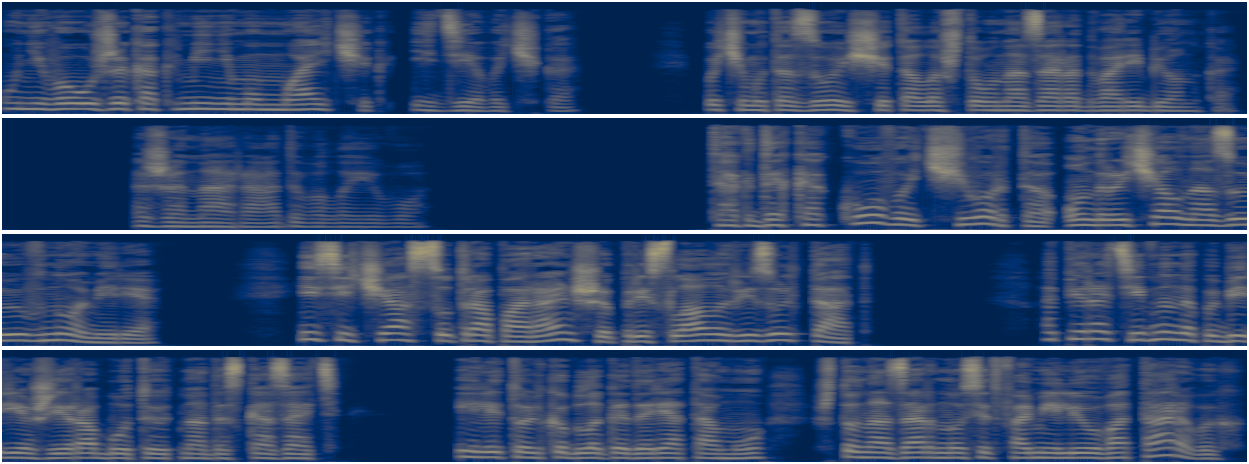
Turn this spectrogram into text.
у него уже как минимум мальчик и девочка. Почему-то Зоя считала, что у Назара два ребенка. Жена радовала его. Тогда какого чёрта он рычал на Зою в номере? И сейчас с утра пораньше прислал результат. Оперативно на побережье работают, надо сказать. Или только благодаря тому, что Назар носит фамилию Ватаровых?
